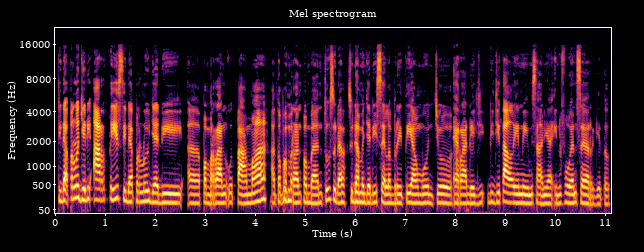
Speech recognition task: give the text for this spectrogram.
Tidak perlu jadi artis tidak perlu jadi uh, pemeran utama atau pemeran pembantu sudah sudah menjadi selebriti yang muncul era digital ini misalnya influencer gitu.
